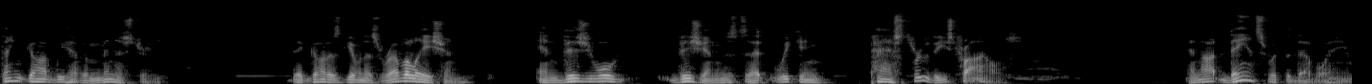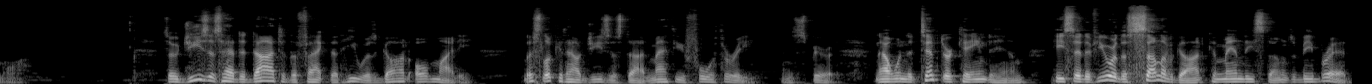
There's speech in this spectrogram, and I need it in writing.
Thank God we have a ministry that God has given us revelation and visual visions that we can pass through these trials and not dance with the devil anymore. So Jesus had to die to the fact that he was God Almighty. Let's look at how Jesus died. Matthew 4 3 in the Spirit. Now, when the tempter came to him, he said, If you are the Son of God, command these stones to be bread.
